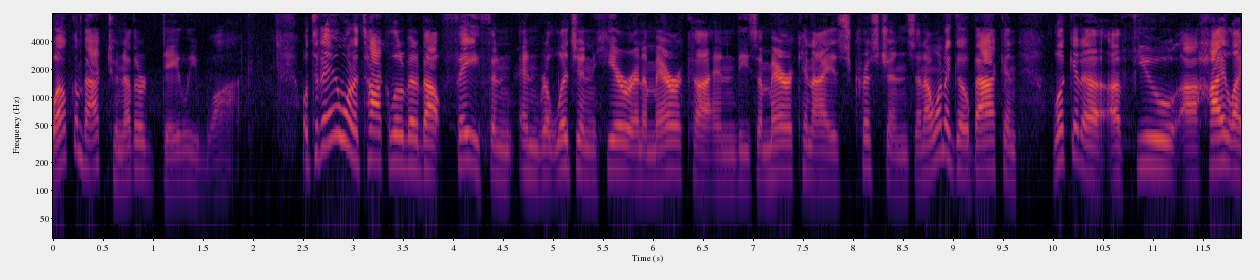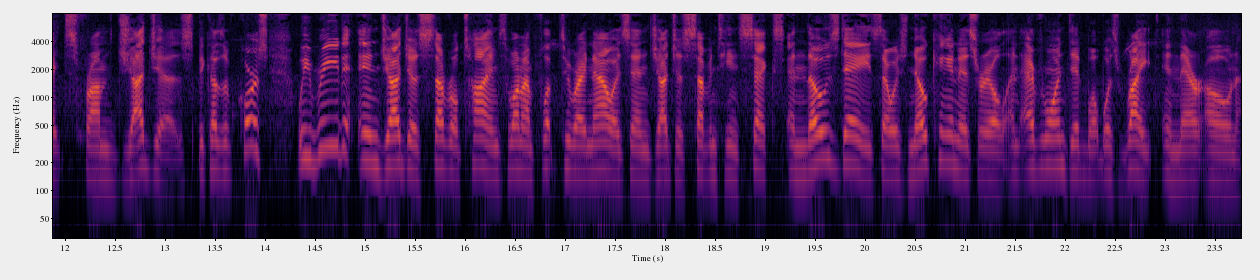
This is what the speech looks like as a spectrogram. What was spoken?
Welcome back to another daily walk. Well, today I want to talk a little bit about faith and, and religion here in America and these Americanized Christians. And I want to go back and look at a, a few uh, highlights from Judges because, of course, we read in Judges several times. One I'm flipped to right now is in Judges 17:6. In those days there was no king in Israel, and everyone did what was right in their own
